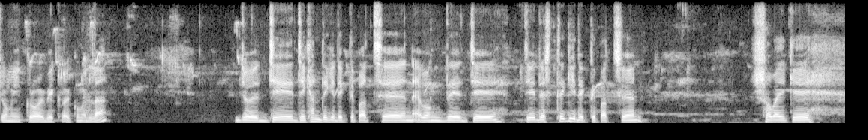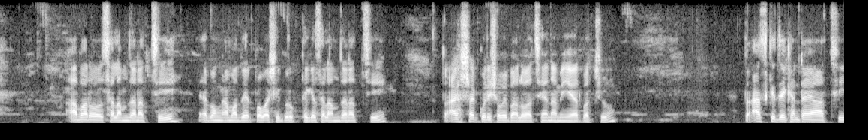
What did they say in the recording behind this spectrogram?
জমি ক্রয় বিক্রয় কুমিল্লা। য- যেখান থেকে দেখতে পাচ্ছেন এবং যে যে দেশ থেকেই দেখতে পাচ্ছেন সবাইকে আবারও সালাম জানাচ্ছি এবং আমাদের প্রবাসী গ্রুপ থেকে সালাম জানাচ্ছি। তো আশা করি সবাই ভালো আছেন, আমি এয়ার বাচ্চু। তো আজকে যেখানটায় আছি,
